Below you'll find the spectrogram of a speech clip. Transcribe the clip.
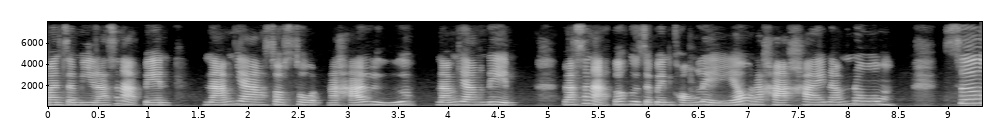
มันจะมีลักษณะเป็นน้ำยางสดๆนะคะ หรือน้ำยางดิบ ลักษณะก็คือจะเป็นของเหลวนะคะคล้ายน้ำนม ซึ่ง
